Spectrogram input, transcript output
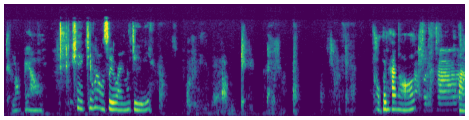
เดี๋ยวเราไปเอาเค้กที่เราซื้อไว้เมื่อกี้ขอบคุณค่ะน้องขอบคุณค่ะป้า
